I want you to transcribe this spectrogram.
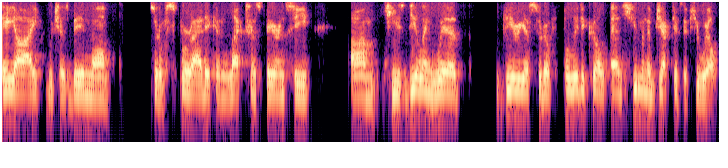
AI, which has been uh, sort of sporadic and lack transparency. Um, he's dealing with various sort of political and human objectives, if you will.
